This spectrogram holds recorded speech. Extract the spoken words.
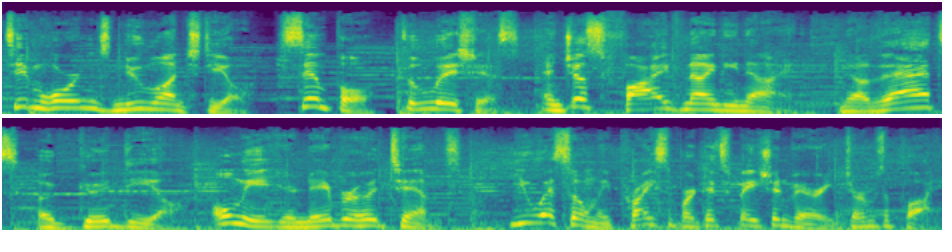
Tim Hortons' new lunch deal. Simple, delicious, and just $5.99. Now that's a good deal. Only at your neighborhood Tim's. U.S. only. Price and participation vary. Terms apply.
